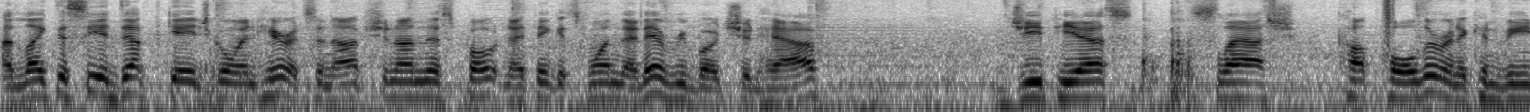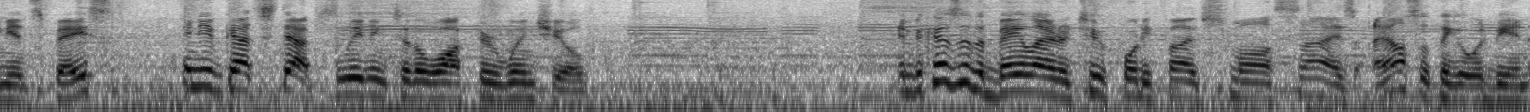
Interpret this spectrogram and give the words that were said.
I'd like to see a depth gauge go in here. It's an option on this boat, and I think it's one that every boat should have. GPS slash cup holder in a convenient space, and you've got steps leading to the walk-through windshield. And because of the Bayliner 245's small size, I also think it would be an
